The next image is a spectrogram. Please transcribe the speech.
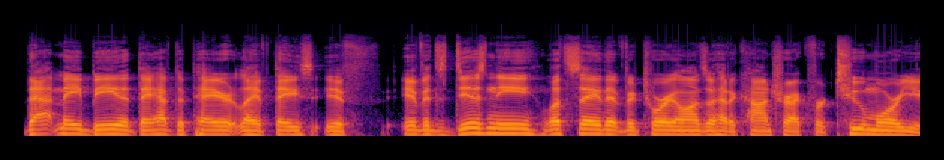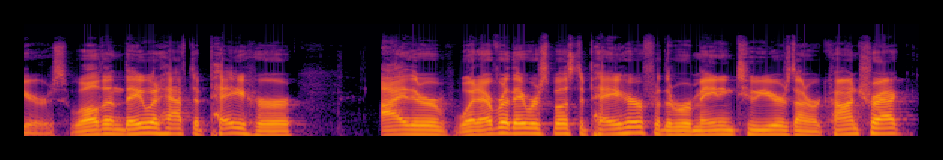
That may be that they have to pay like if they if if it's Disney, let's say that Victoria Alonso had a contract for two more years. Well, then they would have to pay her either whatever they were supposed to pay her for the remaining two years on her contract,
